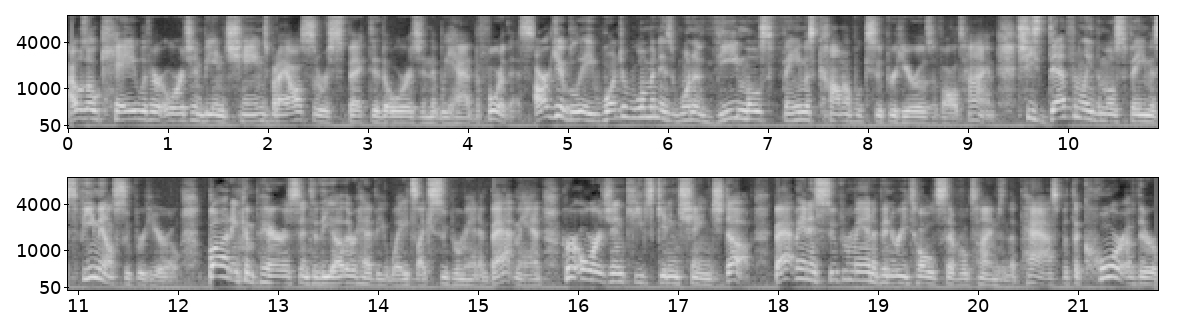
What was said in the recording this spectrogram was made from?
I was okay with her origin being changed, but I also respected the origin that we had before this. Arguably, Wonder Woman is one of the most famous comic book superheroes of all time. She's definitely the most famous female superhero, but in comparison to the other heavyweights like Superman and Batman, her origin keeps getting changed up. Batman and Superman have been retold several times in the past, but the core of their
